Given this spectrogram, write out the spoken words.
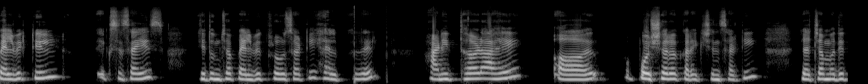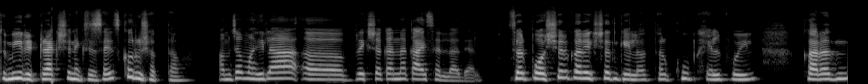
पेल्विक टिल्ट एक्सरसाइज जे तुमच्या पेल्विक फ्लोरसाठी हेल्प करेल आणि थर्ड आहे अ, पोश्चरल करेक्शनसाठी ज्याच्यामध्ये तुम्ही रिट्रॅक्शन एक्सरसाइज करू शकता. आमच्या महिला प्रेक्षकांना काय सल्ला द्याल? जर पोश्चर करेक्शन केलं तर खूप हेल्प होईल. कारण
